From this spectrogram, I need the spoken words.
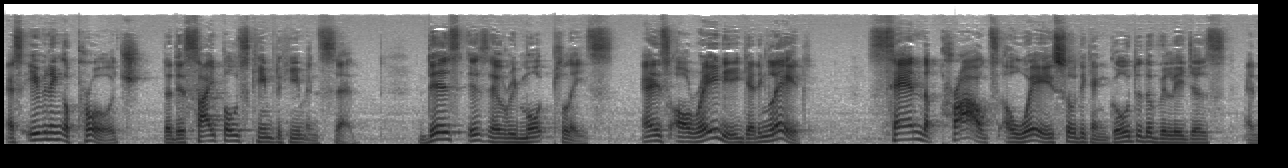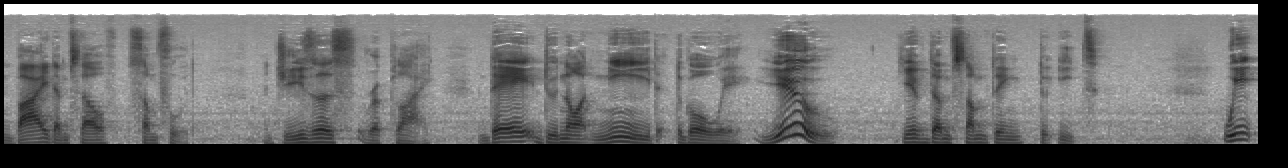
As evening approached, the disciples came to him and said, This is a remote place, and it's already getting late send the crowds away so they can go to the villages and buy themselves some food. And Jesus replied, They do not need to go away. You give them something to eat. We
